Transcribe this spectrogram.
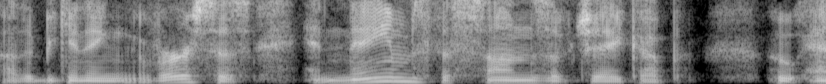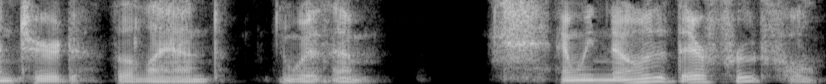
uh, the beginning verses, it names the sons of Jacob who entered the land with him. And we know that they're fruitful.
